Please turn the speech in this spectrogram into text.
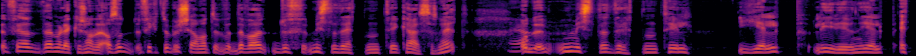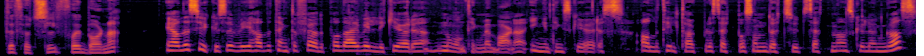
for det er mulig ikke skjønner. Altså, Fikk du beskjed om at var, du mistet retten til keisersnitt, ja. og du mistet retten til hjelp, livgivende hjelp etter fødsel for barnet? Ja, det sykehuset vi hadde tenkt å føde på, der ville de ikke gjøre noen ting med barnet. Ingenting skulle gjøres. Alle tiltak ble sett på som dødsutsettende og skulle unngås.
